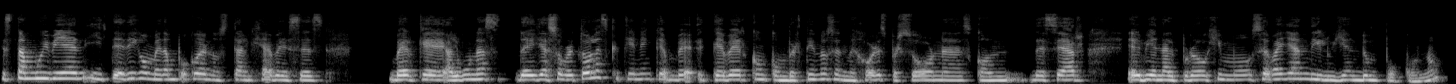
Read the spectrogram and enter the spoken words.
está muy bien y te digo, me da un poco de nostalgia a veces ver que algunas de ellas, sobre todo las que tienen que ver, que ver con convertirnos en mejores personas, con desear el bien al prójimo, se vayan diluyendo un poco, ¿no?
